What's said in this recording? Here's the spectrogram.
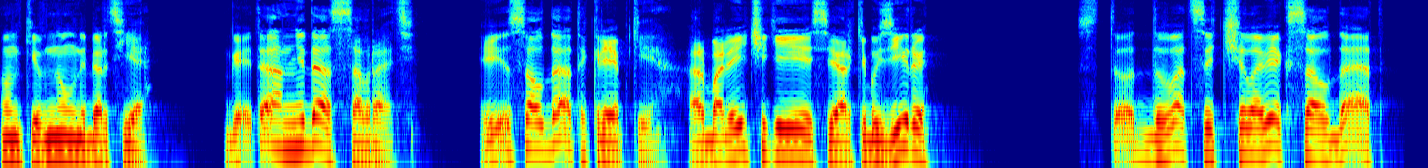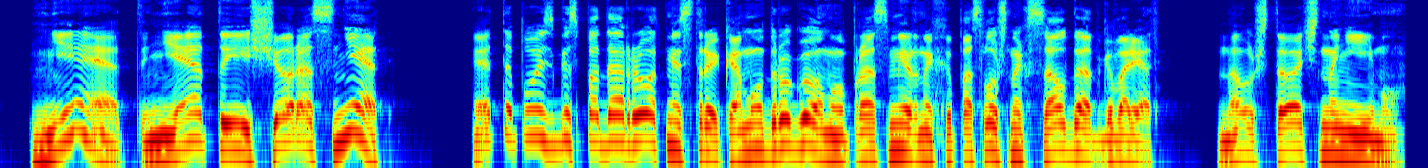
Он кивнул на Бертье. Гайтан не даст соврать. И солдаты крепкие, арбалетчики есть и аркебузиры. Сто двадцать человек солдат? Нет, нет и еще раз нет. Это пусть господа ротмистры кому другому про смирных и послушных солдат говорят, но уж точно не ему.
